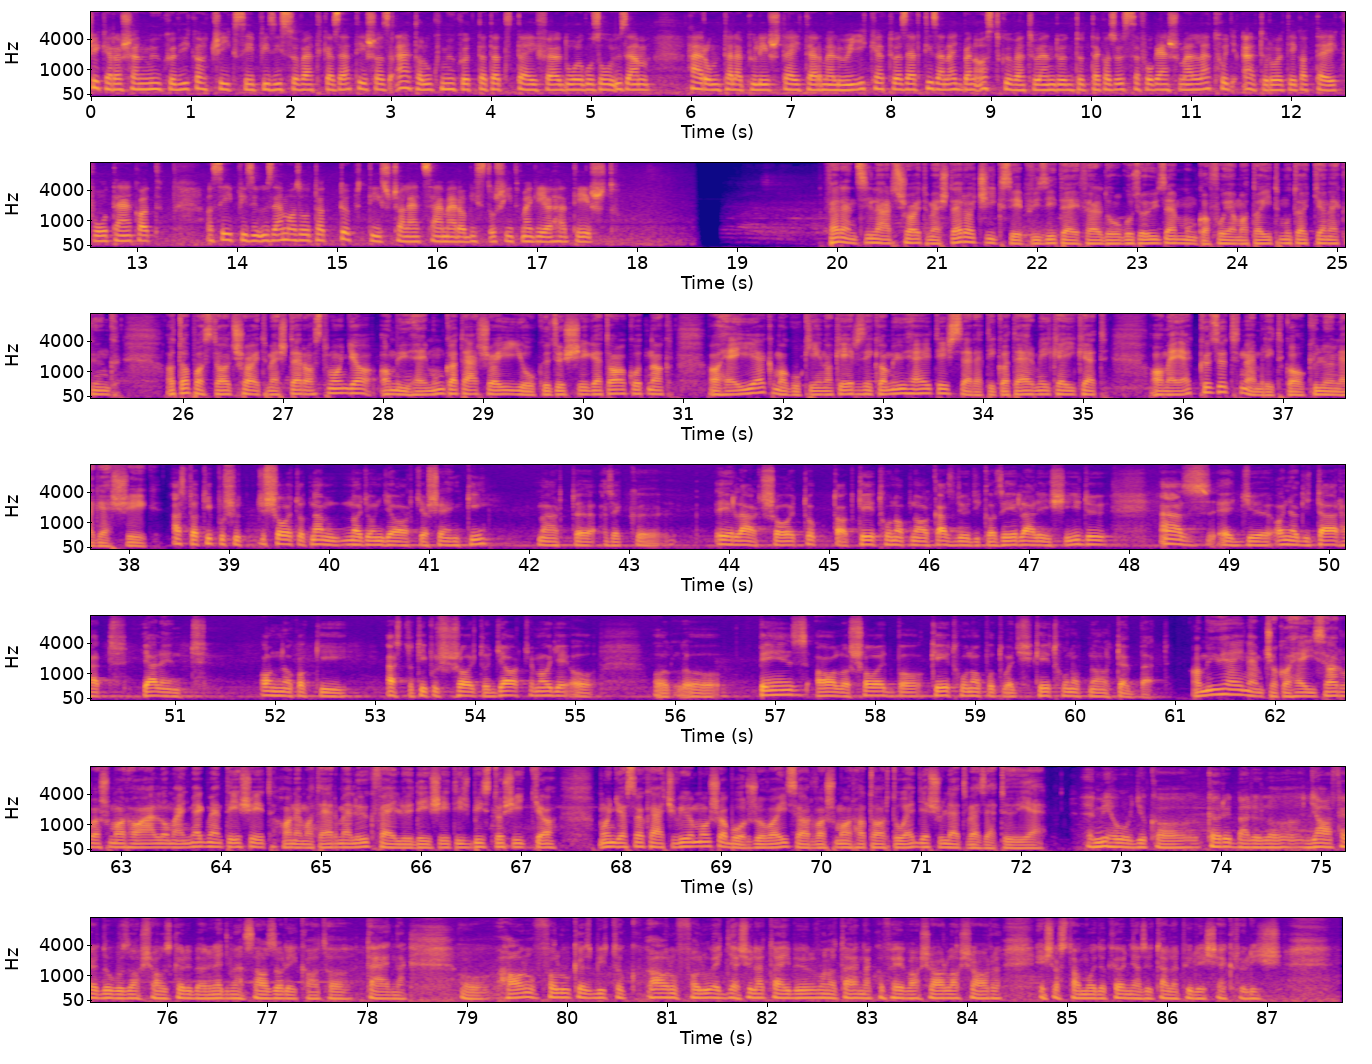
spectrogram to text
Sikeresen működik a Csíkszépvízi Szövetkezet és az általuk működtetett tejfeldolgozó üzem. Három település tejtermelői 2011-ben azt követően döntöttek az összefogás mellett, hogy eltörölték a tejkvótákat. A Szépvízi üzem azóta több tíz család számára biztosít megélhetést. Ferenc Szilárd sajtmester a Csíkszépvízi tejfeldolgozó üzem munkafolyamatait mutatja nekünk. A tapasztalt sajtmester azt mondja, a műhely munkatársai jó közösséget alkotnak, a helyiek magukénak érzik a műhelyt és szeretik a termékeiket, amelyek között nem ritka a különlegesség. Ezt a típusú sajtot nem nagyon gyártja senki, mert ezek érlált sajtok, tehát két hónapnál kezdődik az érlelési idő. Ez egy anyagi tárhat jelent annak, aki ezt a típusú sajtot gyártja, mert ugye a, a, a pénz áll a sajtba két hónapot vagy két hónapnál többet. A műhely nem csak a helyi szarvasmarha állomány megmentését, hanem a termelők fejlődését is biztosítja, mondja Szakács Vilmos, a Borzsovai Szarvasmarha Tartó Egyesület vezetője. Mi hordjuk a körülbelül a gyárfeldolgozásához körülbelül 40%-át a tájnak. A három falu közbitok, három falu egyesületeiből van a tájnak a fejvásárlására, és aztán majd a környező településekről is.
